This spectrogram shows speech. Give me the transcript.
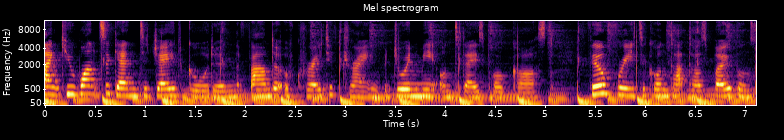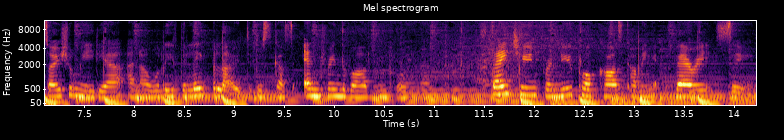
Thank you once again to Jade Gordon, the founder of Creative Train, for joining me on today's podcast. Feel free to contact us both on social media, and I will leave the link below to discuss entering the world of employment. Stay tuned for a new podcast coming very soon.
